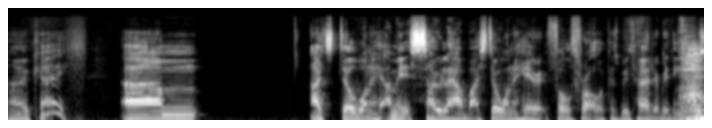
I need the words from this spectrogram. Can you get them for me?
Okay. Um, I still want to. Hear I mean, it's so loud, but I still want to hear it full throttle because we've heard everything else.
